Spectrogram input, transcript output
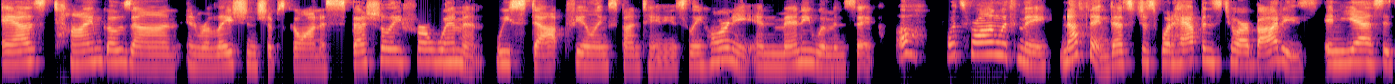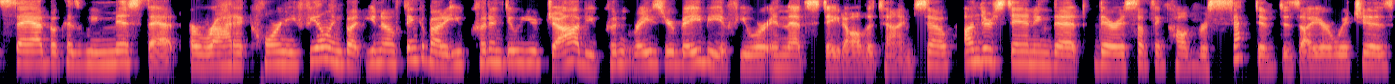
As time goes on and relationships go on, especially for women, we stop feeling spontaneously horny. And many women say, Oh, What's wrong with me? Nothing. That's just what happens to our bodies. And yes, it's sad because we miss that erotic, horny feeling. But, you know, think about it. You couldn't do your job. You couldn't raise your baby if you were in that state all the time. So, understanding that there is something called receptive desire, which is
